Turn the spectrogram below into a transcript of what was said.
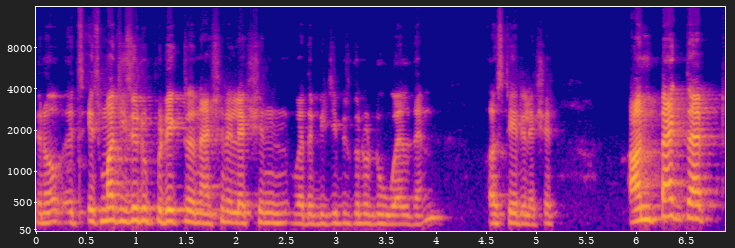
you know, it's it's much easier to predict a national election whether BJP is going to do well than a state election. Unpack that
